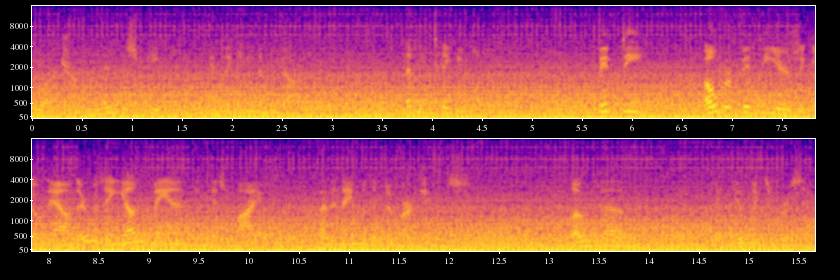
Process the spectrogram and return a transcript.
who are tremendous people in the kingdom of God. Let me tell you one of them. 50, over 50 years ago now, there was a young man and his wife by the name of the DeMerchants. Loaded up and they went to Brazil.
